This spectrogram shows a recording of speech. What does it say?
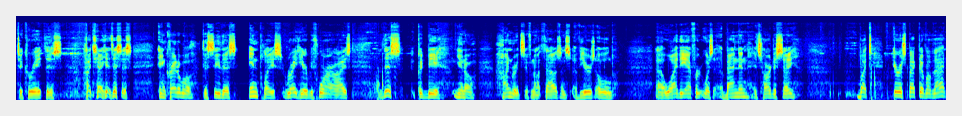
to create this. I tell you, this is incredible to see this in place right here before our eyes. This could be, you know, hundreds, if not thousands of years old. Uh, why the effort was abandoned, it's hard to say. But irrespective of that,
